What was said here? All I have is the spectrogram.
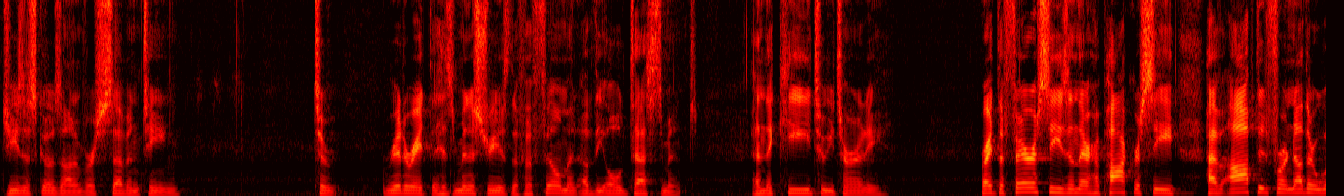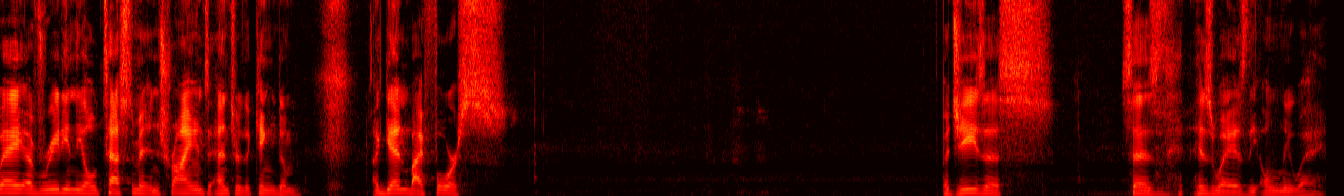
Jesus goes on in verse 17 to reiterate that his ministry is the fulfillment of the Old Testament and the key to eternity. Right? The Pharisees, in their hypocrisy, have opted for another way of reading the Old Testament and trying to enter the kingdom, again by force. But Jesus says his way is the only way.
